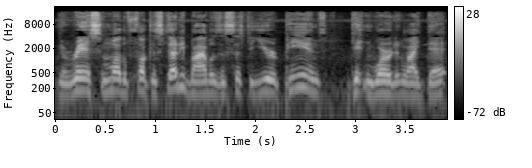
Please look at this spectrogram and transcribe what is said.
read some motherfucking study Bibles and since the Europeans didn't word it like that.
